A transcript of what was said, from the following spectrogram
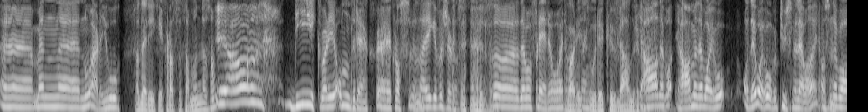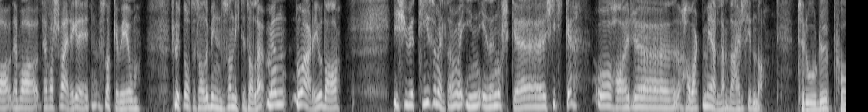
Men nå er det jo Og dere gikk i klasse sammen, liksom? Ja, de gikk vel i andre klasse, hvis jeg gikk i første klasse. Så det var flere år. Det var de store, kule andre klasse? Ja, ja, men det var jo og det var jo over 1000 elever der. Altså, det, var, det, var, det, var, svære greier. snakker vi om slutten av 80-tallet, begynnelsen av 90-tallet. Men nå er det jo da I 2010 så meldte jeg meg inn i Den norske kirke, og har, har vært medlem der siden da. Tror du på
